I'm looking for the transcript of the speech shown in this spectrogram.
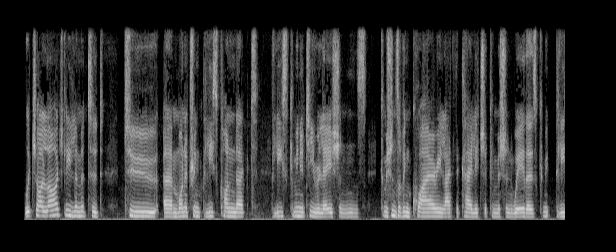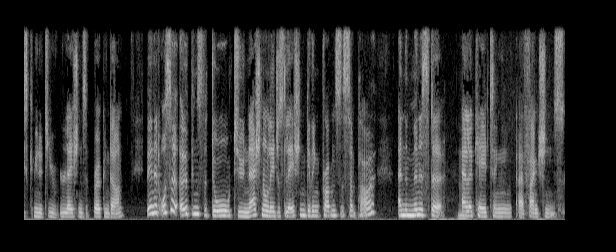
which are largely limited to uh, monitoring police conduct police community relations, commissions of inquiry like the Khayelitsha Commission, where those com- police community relations have broken down. Then it also opens the door to national legislation giving provinces some power and the minister mm. allocating uh, functions.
